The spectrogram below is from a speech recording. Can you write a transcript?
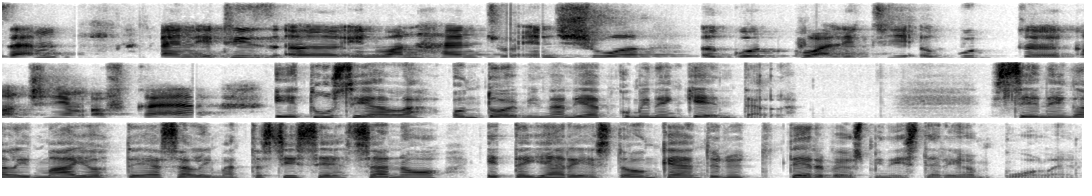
them, and it is uh, in one hand to ensure a good quality, a good uh, continuum of care, Etusijalla on toiminnan jatkuminen kentällä. Senegalin maajohtaja Salimatta Sise sanoo, että järjestö on kääntynyt terveysministeriön puoleen.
